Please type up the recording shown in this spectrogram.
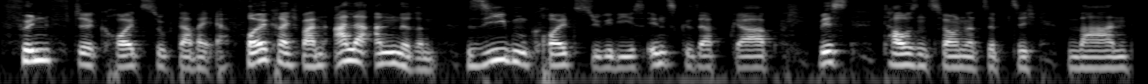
fünfte Kreuzzug dabei erfolgreich waren. Alle anderen sieben Kreuzzüge, die es insgesamt gab, bis 1270 waren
